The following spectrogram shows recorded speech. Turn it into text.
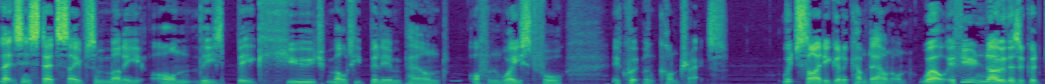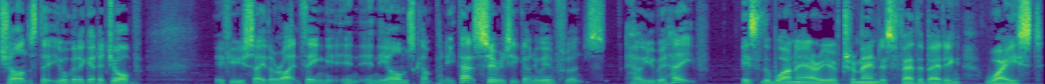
Let's instead save some money on these big, huge, multi-billion pound, often wasteful equipment contracts. Which side are you going to come down on? Well, if you know there's a good chance that you're going to get a job if you say the right thing in, in the arms company, that's seriously going to influence how you behave. It's the one area of tremendous featherbedding, waste,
